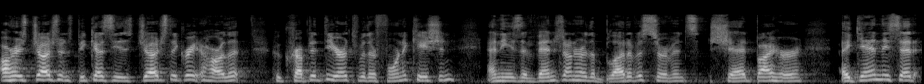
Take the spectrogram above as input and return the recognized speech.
are his judgments because he has judged the great harlot who corrupted the earth with her fornication and he has avenged on her the blood of his servants shed by her. Again, they said,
